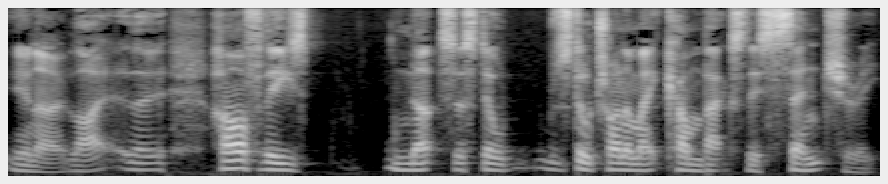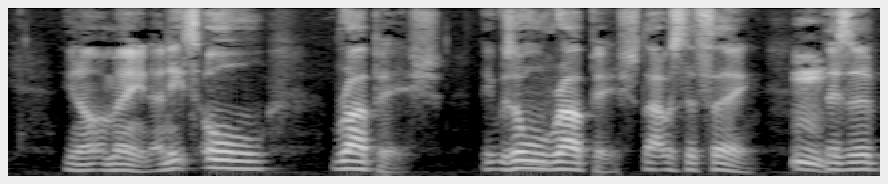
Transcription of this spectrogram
You know, like the, half of these nuts are still still trying to make comebacks this century. You know what I mean? And it's all rubbish. It was all rubbish. That was the thing. Mm. There's a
